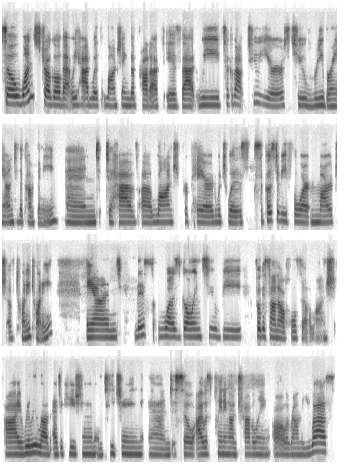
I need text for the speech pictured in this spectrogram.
So, one struggle that we had with launching the product is that we took about two years to rebrand the company and to have a launch prepared, which was supposed to be for March of 2020. And this was going to be focused on a wholesale launch. I really love education and teaching. And so I was planning on traveling all around the US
